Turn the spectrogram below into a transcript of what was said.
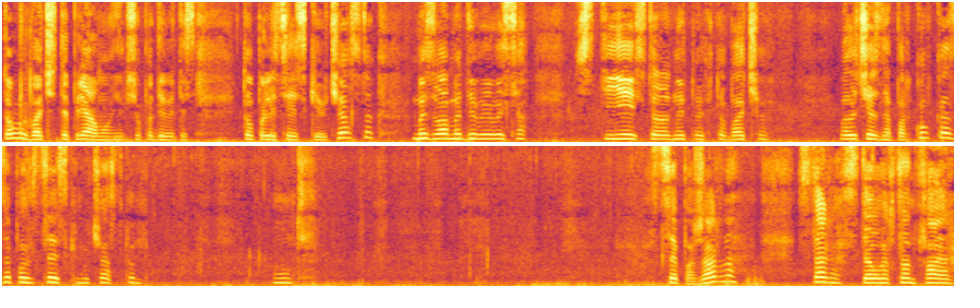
То ви бачите прямо, якщо подивитесь, то поліцейський участок. Ми з вами дивилися з тієї сторони, той, хто бачив. Величезна парковка за поліцейським участком. От. Це пожарна. Стара Stellarton Fire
